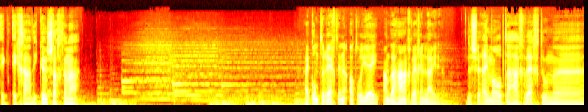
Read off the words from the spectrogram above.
ik, ik ga die kunst achterna. Hij komt terecht in een atelier aan de Haagweg in Leiden. Dus eenmaal op de Haagweg, toen eh,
